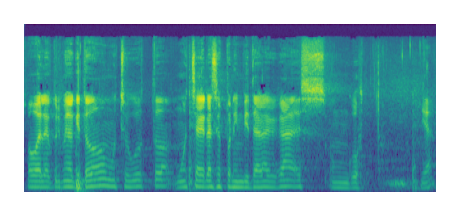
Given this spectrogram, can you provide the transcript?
Hola, primero que todo, mucho gusto. Muchas gracias por invitarme acá, es un gusto. ¿ya?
